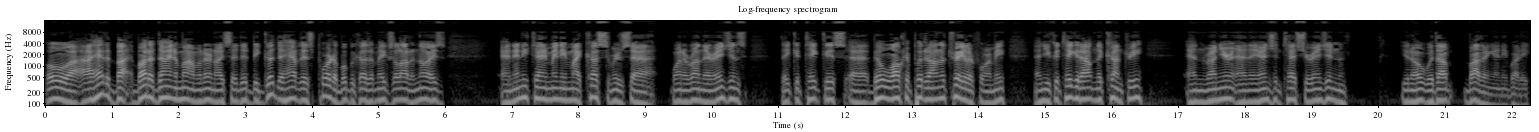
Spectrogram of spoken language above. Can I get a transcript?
Oh, I had a, bought a dynamometer, and I said it'd be good to have this portable because it makes a lot of noise. And anytime any of my customers uh, want to run their engines, they could take this. Uh, Bill Walker put it on a trailer for me, and you could take it out in the country and run your and the engine test your engine, you know, without bothering anybody.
